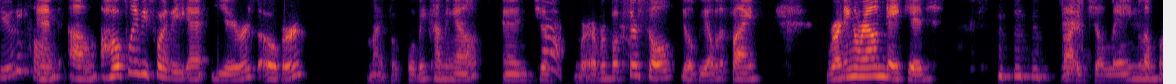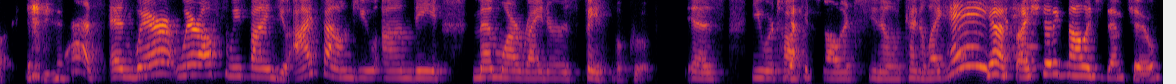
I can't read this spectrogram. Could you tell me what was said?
beautiful. And um, hopefully before the year is over, my book will be coming out and just yeah. wherever books are sold, you'll be able to find Running Around Naked by Jelaine Lombardi. yes. And where where else can we find you? I found you on the Memoir Writers Facebook group as you were talking yes. about, you know, kind of like, hey. Yes, I should acknowledge them too.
